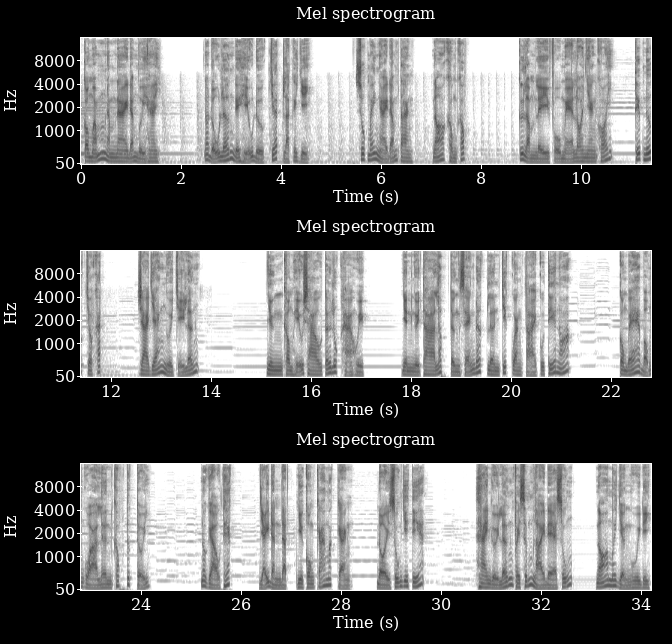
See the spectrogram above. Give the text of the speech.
Con mắm năm nay đã 12 Nó đủ lớn để hiểu được chết là cái gì. Suốt mấy ngày đám tang, Nó không khóc. Cứ lầm lì phụ mẹ lo nhang khói, Tiếp nước cho khách, Ra dáng người chị lớn. Nhưng không hiểu sao tới lúc hạ huyệt Nhìn người ta lấp từng xẻng đất lên chiếc quan tài của tía nó. Con bé bỗng hòa lên khóc tức tưởi. Nó gào thét, Dãy đành đạch như con cá mắc cạn, Đòi xuống dưới tía. Hai người lớn phải súng lại đè xuống, Nó mới giận nguôi đi.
